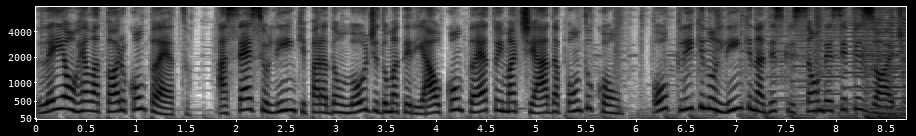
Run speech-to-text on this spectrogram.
Leia o relatório completo. Acesse o link para download do material completo em mateada.com ou clique no link na descrição desse episódio.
